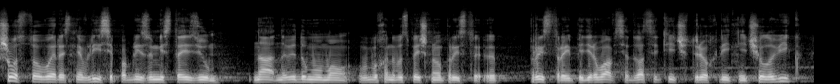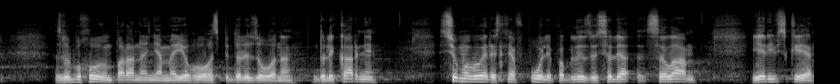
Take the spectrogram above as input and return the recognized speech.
6 вересня в лісі поблизу міста Ізюм на невідомому вибухонебезпечному пристрої- е, підірвався 24-літній чоловік. З вибуховими пораненнями його госпіталізовано до лікарні. 7 вересня в полі поблизу села Ярівське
